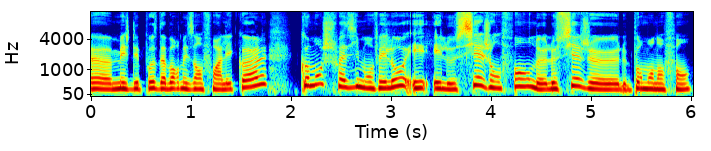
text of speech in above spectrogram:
euh, mais je dépose d'abord mes enfants à l'école. Comment je choisis mon vélo et, le siège enfant, le, siège euh, pour mon enfant?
